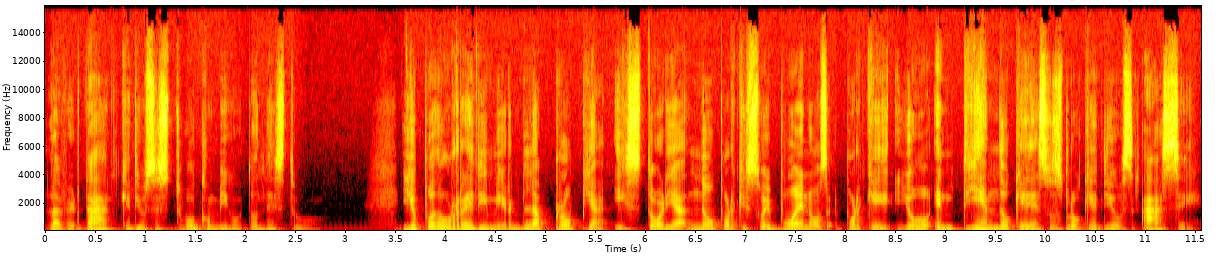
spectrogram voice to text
la verdad que Dios estuvo conmigo. ¿Dónde estuvo? Y yo puedo redimir la propia historia, no porque soy bueno, porque yo entiendo que eso es lo que Dios hace.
